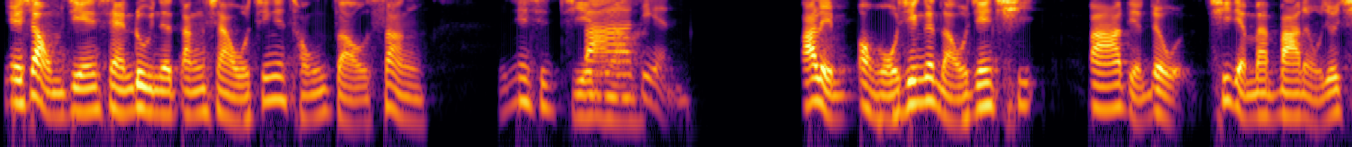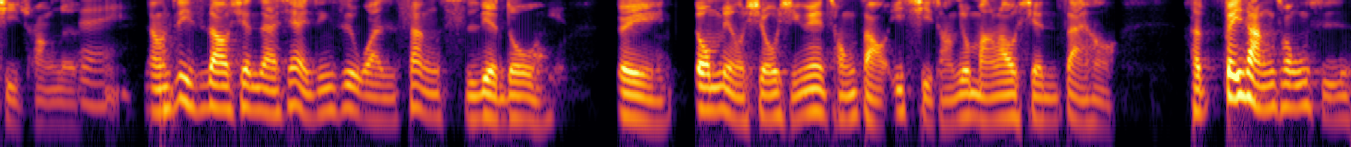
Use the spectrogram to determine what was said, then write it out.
因为像我们今天现在录音的当下，我今天从早上我今天是几点？八点，八点哦，我今天更早，我今天七。八点对我七点半八点我就起床了，对，然后一直到现在，现在已经是晚上十点多，对，都没有休息，因为从早一起床就忙到现在哈。很非常充实、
